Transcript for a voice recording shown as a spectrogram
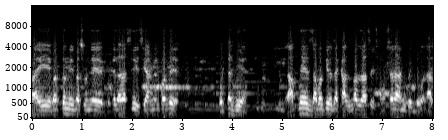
ভাই, এবার তো নির্বাচনে ভোটে দাঁড়াচ্ছি চেয়ারম্যান পদে। ভোটটা দিয়ে। আপনি যাবতীয় যা কাজ মাজ আছে, সমস্যা না আমি করে দেবো। আর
